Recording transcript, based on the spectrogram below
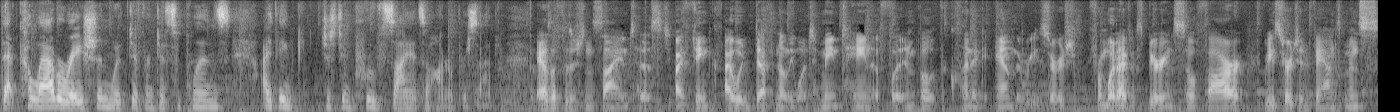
that collaboration with different disciplines, I think just improves science 100%. As a physician scientist, I think I would definitely want to maintain a foot in both the clinic and the research. From what I've experienced so far, research advancements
